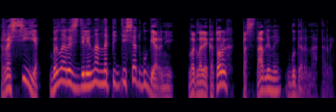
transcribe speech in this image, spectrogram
Россия была разделена на 50 губерний, во главе которых поставлены губернаторы.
